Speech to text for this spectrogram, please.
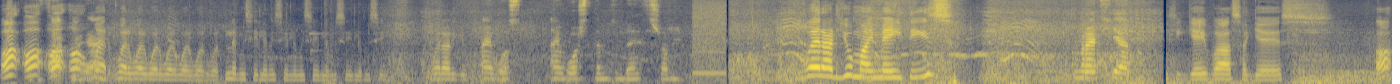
Oh, oh, oh, oh, guy. where, where, where, where, where, where, where? Let me see, let me see, let me see, let me see, let me see. Where are you? I washed, I washed them to death, sorry. Where are you, my mateys? I'm right here. He gave us, I guess. Oh,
